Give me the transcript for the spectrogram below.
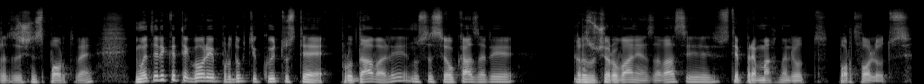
различни спортове. Имате ли категории продукти, които сте продавали, но са се оказали разочарования за вас и сте премахнали от портфолиото си?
